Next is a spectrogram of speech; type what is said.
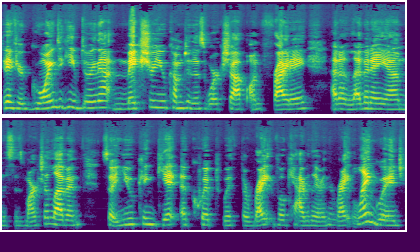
And if you're going to keep doing that, make sure you come to this workshop on Friday at 11 a.m. This is March 11th, so you can get equipped with the right vocabulary and the right language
